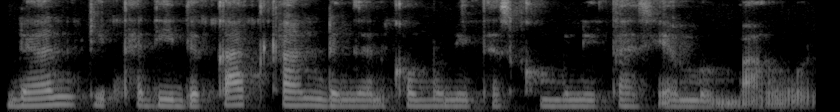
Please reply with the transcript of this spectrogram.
dan kita didekatkan dengan komunitas-komunitas yang membangun.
